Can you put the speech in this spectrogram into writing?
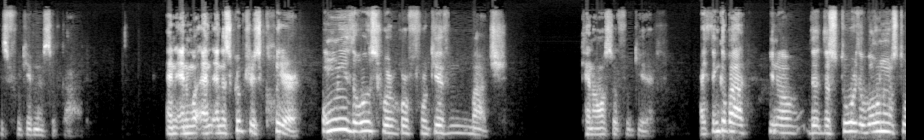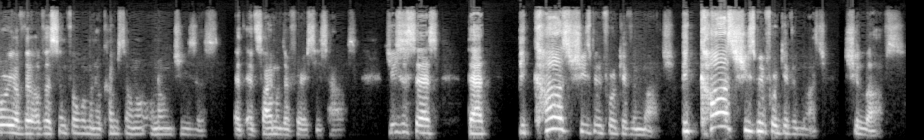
this forgiveness of God. And, and, and, and the scripture is clear only those who are, who are forgiven much can also forgive. I think about you know the, the story, the well-known story of the of the sinful woman who comes to know Jesus at, at Simon the Pharisee's house. Jesus says that because she's been forgiven much, because she's been forgiven much, she loves.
